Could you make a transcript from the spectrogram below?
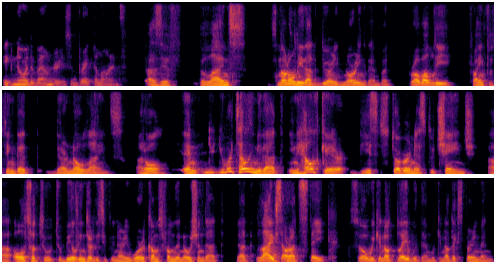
ignore the boundaries and break the lines. As if the lines, it's not only that you are ignoring them, but probably trying to think that there are no lines at all and you, you were telling me that in healthcare, this stubbornness to change, uh, also to, to build interdisciplinary work, comes from the notion that that lives are at stake. So we cannot play with them, we cannot experiment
